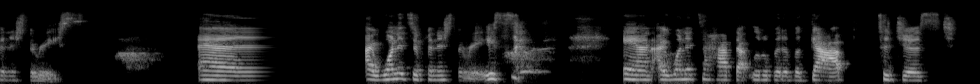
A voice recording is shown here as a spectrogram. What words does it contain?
finish the race. And I wanted to finish the race. and I wanted to have that little bit of a gap to just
